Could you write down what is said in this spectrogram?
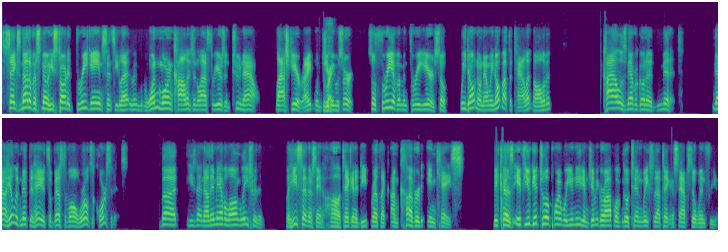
Segs, none of us know he started three games since he left, one more in college in the last three years, and two now last year, right? When Jimmy right. was hurt. So, three of them in three years. So, we don't know. Now, we know about the talent and all of it. Kyle is never going to admit it. Now, he'll admit that, hey, it's the best of all worlds. Of course it is. But he's not. Now, they may have a long leash with him. But he's sitting there saying, "Oh, taking a deep breath, like I'm covered in case." Because if you get to a point where you need him, Jimmy Garoppolo can go ten weeks without taking a snap, still win for you.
